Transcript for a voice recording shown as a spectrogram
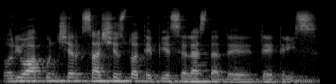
Ori eu acum încerc să așez toate piesele astea de Tetris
